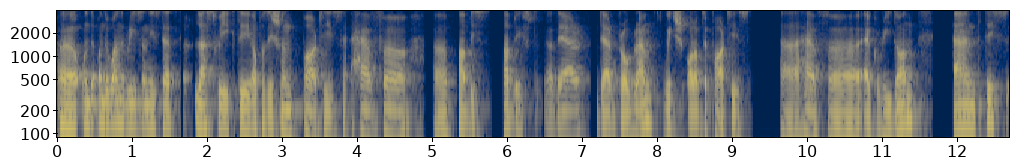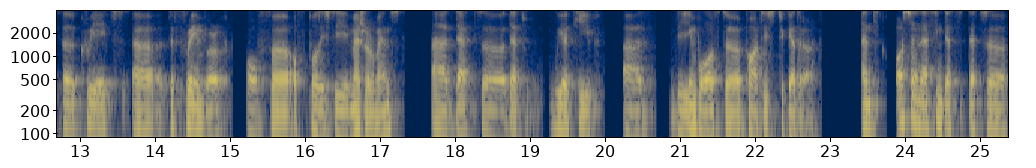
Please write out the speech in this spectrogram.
Uh, on the on the one reason is that last week the opposition parties have uh, uh, published published their their program, which all of the parties Uh, have uh, agreed on, and this uh, creates the framework of of policy measurements that that will keep the involved parties together. And also, and I think that's that's a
